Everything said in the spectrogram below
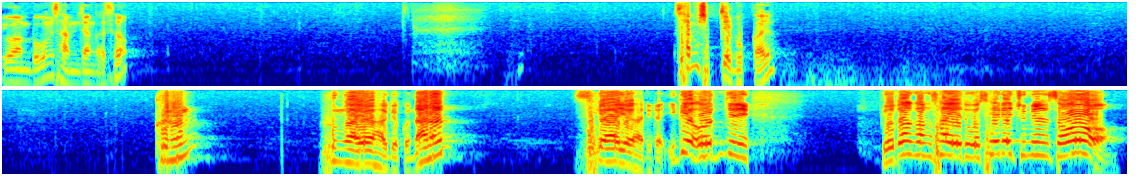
요한복음 3장 가서 30절 볼까요? 그는 흥하여 하겠고 나는 세하여 하리라. 이게 언제 요단 강 사이에 두고 세례 주면서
